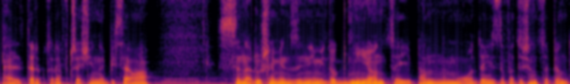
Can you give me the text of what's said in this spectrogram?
Pelter, która wcześniej napisała scenariusze m.in. do Gnijącej Panny Młodej z 2005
